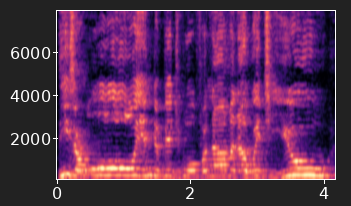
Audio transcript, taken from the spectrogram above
These are all individual phenomena which you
